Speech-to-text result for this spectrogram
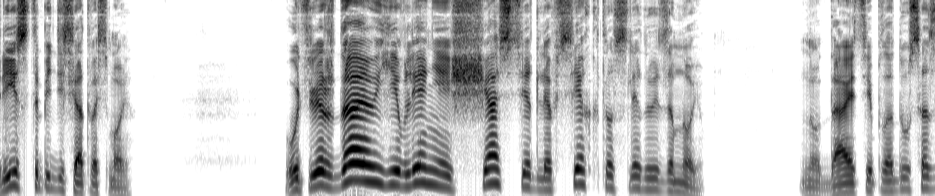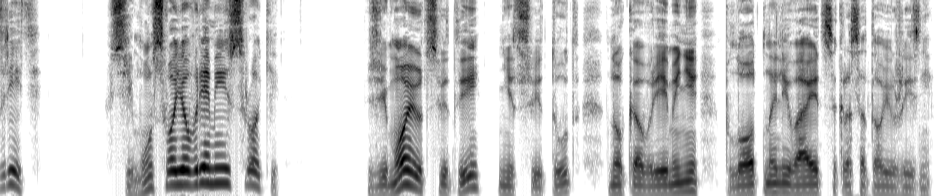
358. Утверждаю явление счастья для всех, кто следует за мною. Но дайте плоду созреть. Всему свое время и сроки. Зимою цветы не цветут, но ко времени плотно ливается красотою жизни.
